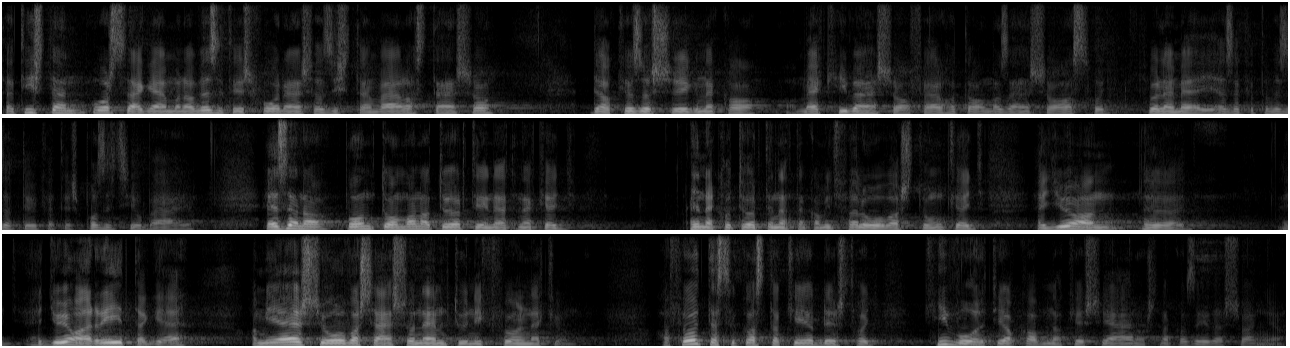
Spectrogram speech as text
Tehát Isten országában a vezetés forrása az Isten választása, de a közösségnek a, meghívása, a felhatalmazása az, hogy fölemelje ezeket a vezetőket és pozícióba állja. Ezen a ponton van a történetnek egy, ennek a történetnek, amit felolvastunk, egy, egy, olyan, egy, egy olyan rétege, ami első olvasásra nem tűnik föl nekünk. Ha föltesszük azt a kérdést, hogy ki volt Jakabnak és Jánosnak az édesanyja,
